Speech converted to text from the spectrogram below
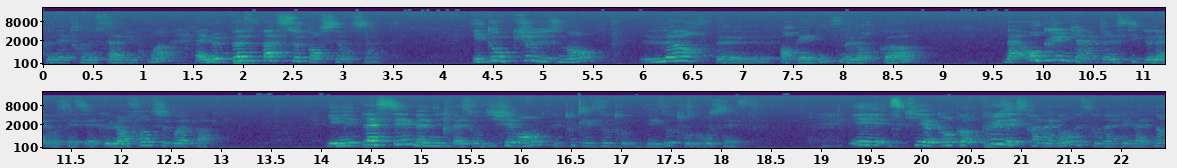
connaître ça mieux que moi. Elles ne peuvent pas se penser enceintes. Et donc, curieusement, leur euh, organisme, leur corps, n'a aucune caractéristique de la grossesse. C'est-à-dire que l'enfant ne se voit pas. Et il est placé même d'une façon différente que toutes les autres, des autres grossesses. Et ce qui est encore plus extravagant, parce qu'on a fait maintenant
